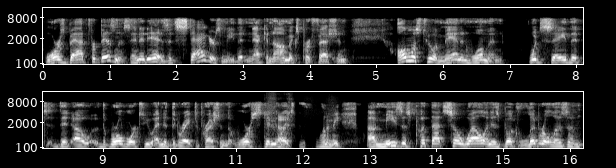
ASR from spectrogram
"War's bad for business," and it is. It staggers me that an economics profession, almost to a man and woman, would say that that uh, the World War II ended the Great Depression, that war stimulates the economy. Uh, Mises put that so well in his book Liberalism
